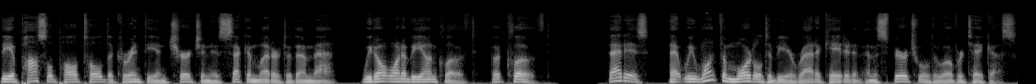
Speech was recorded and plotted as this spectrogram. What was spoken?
The Apostle Paul told the Corinthian church in his second letter to them that, we don't want to be unclothed, but clothed. That is, that we want the mortal to be eradicated and the spiritual to overtake us.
